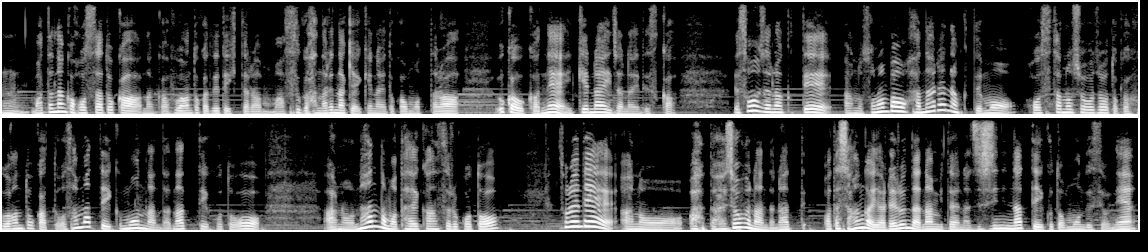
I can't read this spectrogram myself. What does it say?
うん、またなんか発作とかなんか不安とか出てきたら、まあ、すぐ離れなきゃいけないとか思ったらうかうかねいけないじゃないですか。でそうじゃなくてあのその場を離れなくても発作の症状とか不安とかって収まっていくもんなんだなっていうことをあの何度も体感することそれであのあ大丈夫なんだなって私案外やれるんだなみたいな自信になっていくと思うんですよね。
